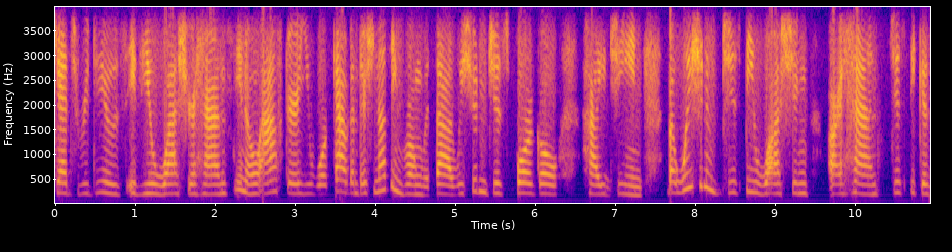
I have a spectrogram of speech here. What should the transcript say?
gets reduced if you wash your hands, you know, after you work out. And there's nothing wrong with that. We shouldn't just forego hygiene, but we shouldn't just be washing our hands just because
